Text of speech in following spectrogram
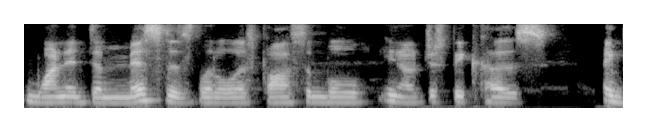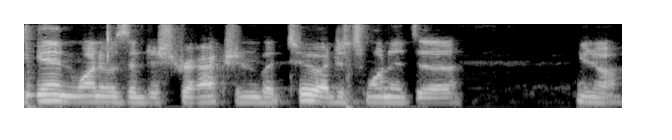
wanted to miss as little as possible, you know, just because again, one, it was a distraction, but two, I just wanted to, you know,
